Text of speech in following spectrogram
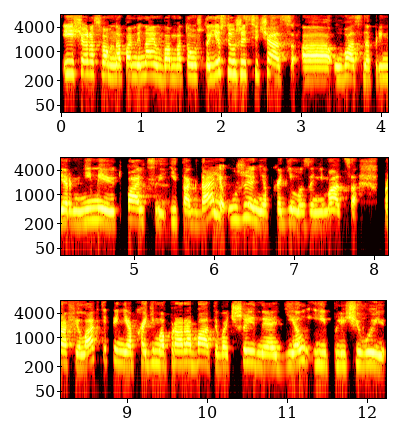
И еще раз вам напоминаем вам о том, что если уже сейчас а, у вас, например, не имеют пальцы и так далее, уже необходимо заниматься профилактикой, необходимо прорабатывать шейный отдел и плечевые,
